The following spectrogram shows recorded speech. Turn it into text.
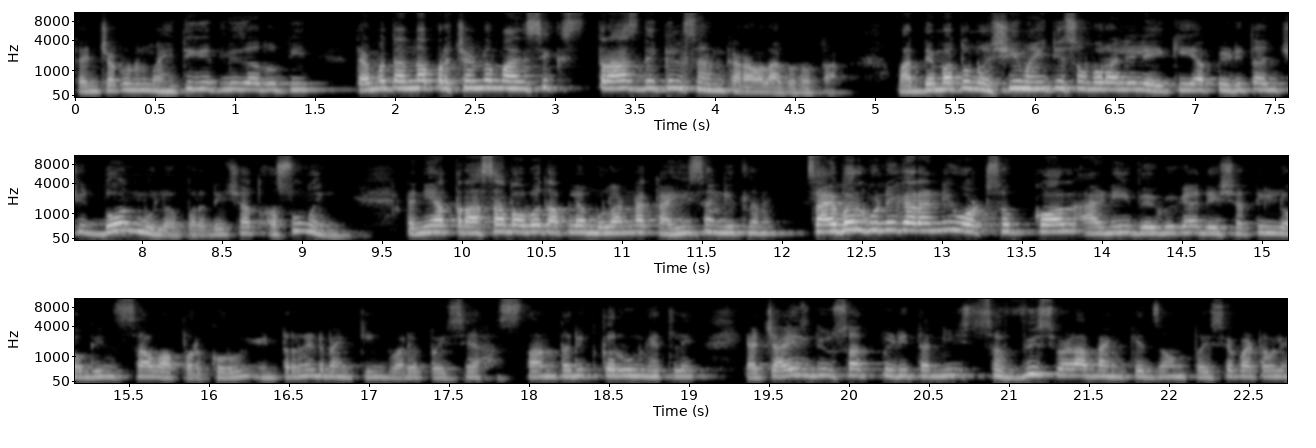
त्यांच्याकडून माहिती घेतली जात होती. त्यामुळे त्यांना प्रचंड मानसिक त्रास देखील सहन करावा लागत होता. माध्यमातून अशी माहिती समोर आलेली आहे की या पीडितांची दोन मुलं परदेशात असूनही त्यांनी या त्रासाबाबत आपल्या मुलांना काही सांगितलं नाही. सायबर गुन्हेगारांनी व्हॉट्सअप कॉल आणि वेगवेगळ्या देशातील लॉगिन्सचा वापर करून इंटरनेट बँकिंगद्वारे पैसे हस्तांतरित करून घेतले. या चाळीस दिवसात पीडितांनी सव्वीस वेळा बँकेत जाऊन पैसे पाठवले.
